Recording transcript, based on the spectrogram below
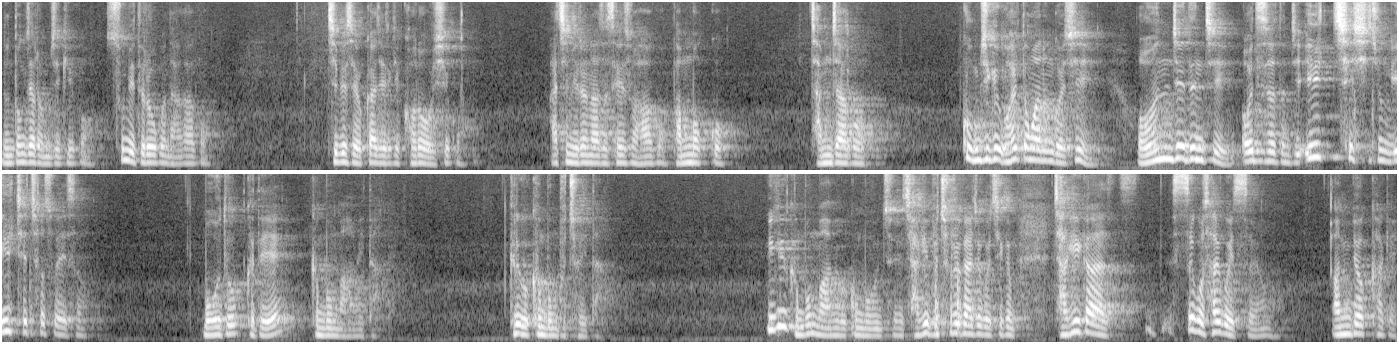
눈동자를 움직이고 숨이 들어오고 나가고 집에서 여기까지 이렇게 걸어오시고 아침 일어나서 세수하고 밥 먹고 잠자고 그 움직이고 활동하는 것이 언제든지 어디서든지 일체 시중 일체 처소에서 모두 그대의 근본 마음이다. 그리고 근본 부처이다. 이게 근본 마음이고 근본 부처예요. 자기 부처를 가지고 지금 자기가 쓰고 살고 있어요. 완벽하게,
